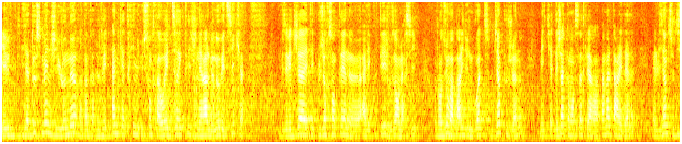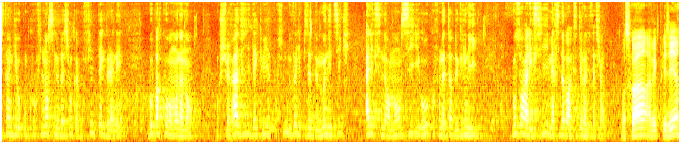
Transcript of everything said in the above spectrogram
Il y, a deux semaines, j'ai eu l'honneur d'interviewer Anne-Catherine Husson-Traoré, directrice générale de Novetic. Vous avez déjà été plusieurs centaines euh, à l'écouter, je vous en remercie. Aujourd'hui, on va parler d'une boîte bien plus jeune, mais qui a déjà commencé à faire euh, pas mal parler d'elle. Elle vient de se distinguer au concours Finance Innovation comme FinTech de l'année. Beau parcours en moins d'un an. Donc, je suis ravi d'accueillir pour ce nouvel épisode de Monétique Alexis Normand, CEO, cofondateur de Greenly. Bonsoir Alexis, merci d'avoir accepté l'invitation. Bonsoir, avec plaisir.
